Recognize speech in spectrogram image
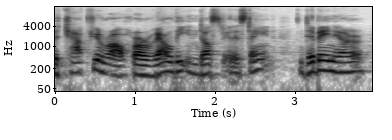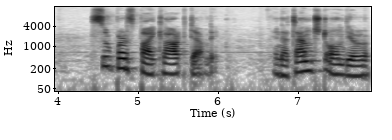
the chapter of her wealthy industrialist and debonair Super Spy Clark Devlin. An attempt on their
